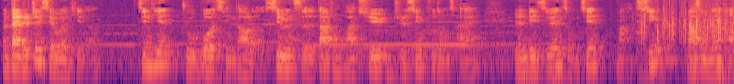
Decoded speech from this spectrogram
那带着这些问题呢？今天主播请到了西门子大中华区执行副总裁、人力资源总监马青，马总您好。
